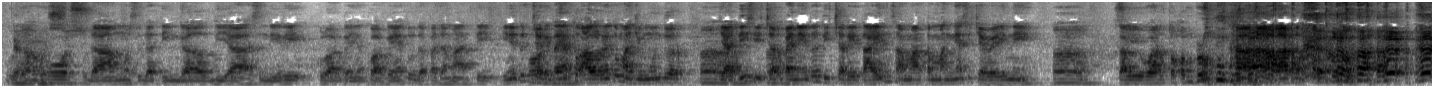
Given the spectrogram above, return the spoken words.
Udah Udah hangus. udah hangus udah tinggal dia sendiri keluarganya keluarganya tuh udah pada mati ini tuh Oh, ceritanya iya. tuh alurnya tuh maju mundur Ah, jadi si ah. cerpennya itu diceritain sama temannya si cewek ini Ah, si Warto Kemplung. Warteg Kemplung.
